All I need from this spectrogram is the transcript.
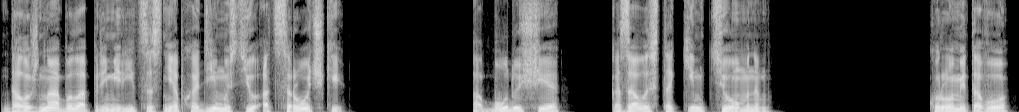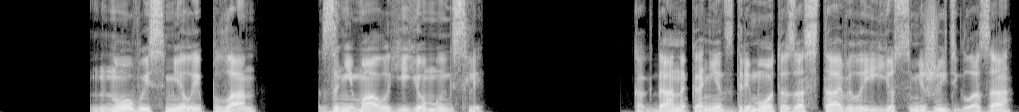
должна была примириться с необходимостью отсрочки, а будущее казалось таким темным. Кроме того, новый смелый план занимал ее мысли. Когда, наконец, дремота заставила ее смежить глаза —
